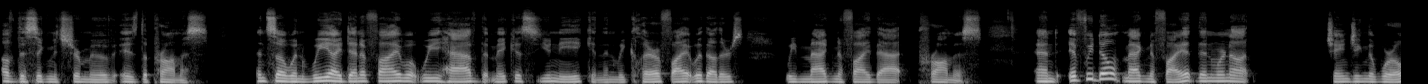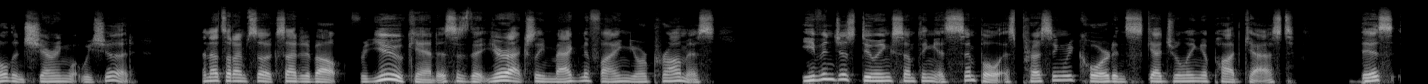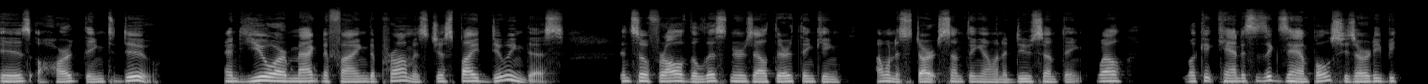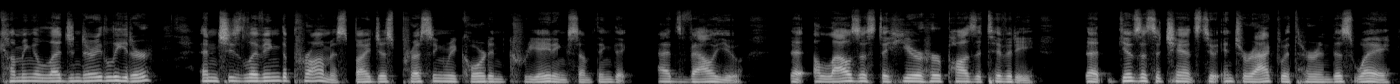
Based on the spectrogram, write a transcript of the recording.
of the signature move is the promise and so when we identify what we have that make us unique and then we clarify it with others we magnify that promise. And if we don't magnify it, then we're not changing the world and sharing what we should. And that's what I'm so excited about for you, Candice, is that you're actually magnifying your promise. Even just doing something as simple as pressing record and scheduling a podcast, this is a hard thing to do. And you are magnifying the promise just by doing this. And so, for all of the listeners out there thinking, I want to start something, I want to do something. Well, look at Candice's example. She's already becoming a legendary leader and she's living the promise by just pressing record and creating something that adds value, that allows us to hear her positivity, that gives us a chance to interact with her in this way.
